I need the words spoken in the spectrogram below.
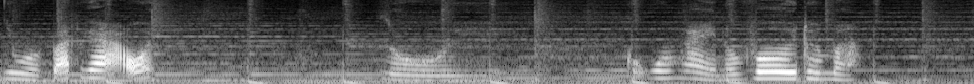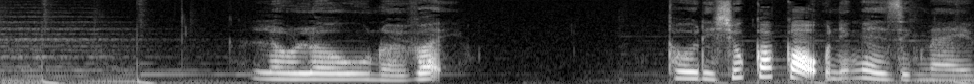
Như một bát gạo ấy, Rồi cũng có ngày nó vơi thôi mà. Lâu lâu nói vậy. Thôi thì chúc các cậu những ngày dịch này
